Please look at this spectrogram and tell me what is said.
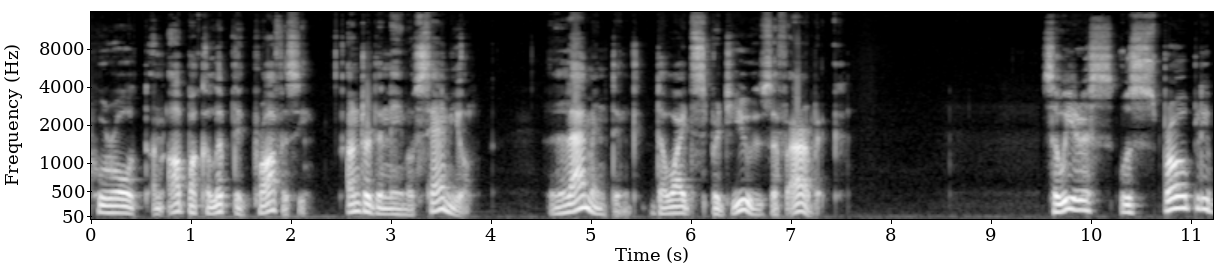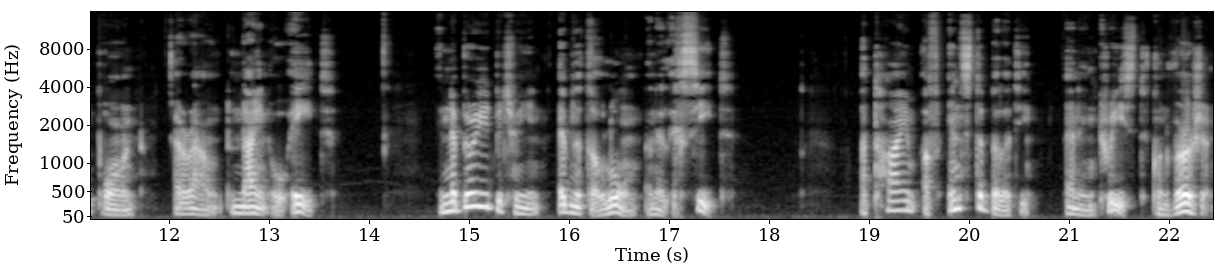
who wrote an apocalyptic prophecy under the name of Samuel, lamenting the widespread use of Arabic. Sawiris was probably born around 908, in the period between Ibn Tawlun and Al Ikhsid, a time of instability and increased conversion.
